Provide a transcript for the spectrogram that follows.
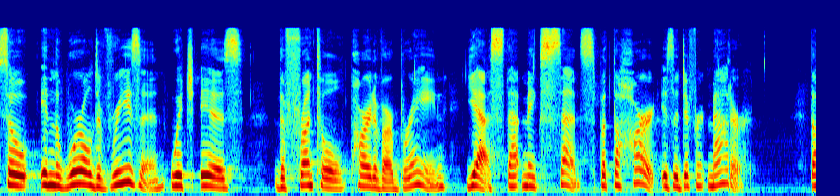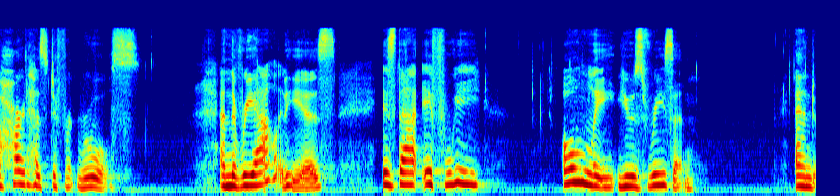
So, in the world of reason, which is the frontal part of our brain, Yes, that makes sense, but the heart is a different matter. The heart has different rules. And the reality is is that if we only use reason and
